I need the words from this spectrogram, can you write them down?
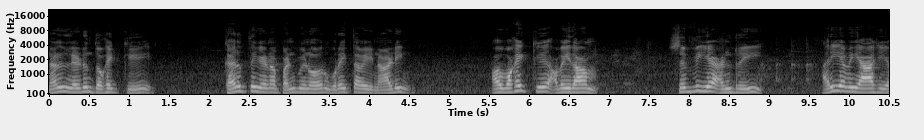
நல் நெடுந்தொகைக்கு கருத்து என பண்பினோர் உரைத்தவை நாடின். அவ்வகைக்கு அவைதாம் செவ்விய அன்றி அரியவையாகிய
